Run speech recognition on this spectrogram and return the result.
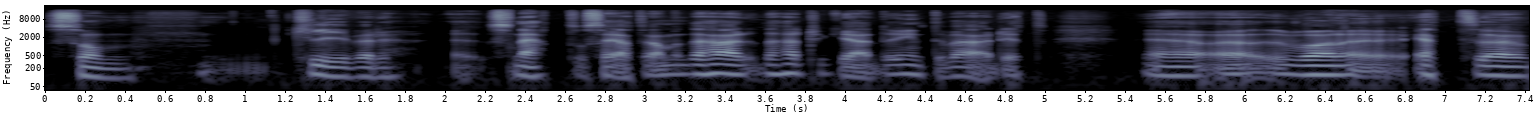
som kliver eh, snett och säger att ja, men det, här, det här tycker jag det är inte värdigt. Eh, det var ett eh,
